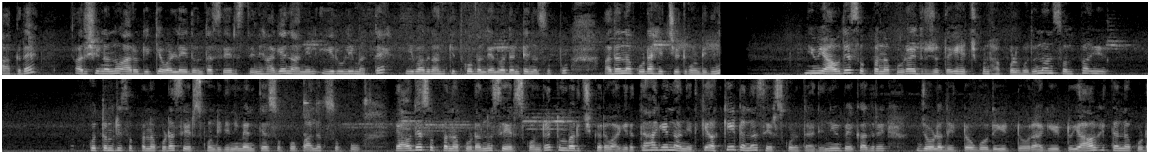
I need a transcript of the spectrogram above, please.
ಹಾಕಿದೆ ಅರಿಶಿಣನು ಆರೋಗ್ಯಕ್ಕೆ ಒಳ್ಳೆಯದು ಅಂತ ಸೇರಿಸ್ತೀನಿ. ಹಾಗೆ ನಾನಿಲ್ಲಿ ಈರುಳ್ಳಿ ಮತ್ತು ಇವಾಗ ನಾನು ಕಿತ್ಕೊಬಂದೆ ಅಲ್ವಾ, ದಂಟಿನ ಸೊಪ್ಪು. ಅದನ್ನು ಕೂಡ ಹೆಚ್ಚಿಟ್ಕೊಂಡಿದ್ದೀನಿ ನೀವು ಯಾವುದೇ ಸೊಪ್ಪನ್ನು ಕೂಡ ಇದ್ರ ಜೊತೆಗೆ ಹೆಚ್ಕೊಂಡು ಹಾಕ್ಕೊಳ್ಬೋದು. ನಾನು ಸ್ವಲ್ಪ ಕೊತ್ತಂಬರಿ ಸೊಪ್ಪನ್ನು ಕೂಡ ಸೇರಿಸ್ಕೊಂಡಿದ್ದೀನಿ ಮೆಂತ್ಯ ಸೊಪ್ಪು, ಪಾಲಕ್ ಸೊಪ್ಪು ಯಾವುದೇ ಸೊಪ್ಪನ್ನು ಕೂಡ ಸೇರಿಸ್ಕೊಂಡ್ರೆ ತುಂಬ ರುಚಿಕರವಾಗಿರುತ್ತೆ. ಹಾಗೆ ನಾನು ಇದಕ್ಕೆ ಅಕ್ಕಿ ಹಿಟ್ಟನ್ನು ಸೇರಿಸ್ಕೊಳ್ತಾ ಇದ್ದೀನಿ. ನೀವು ಬೇಕಾದರೆ ಜೋಳದ ಹಿಟ್ಟು, ಗೋಧಿ ಹಿಟ್ಟು, ರಾಗಿ ಹಿಟ್ಟು ಯಾವ ಹಿಟ್ಟನ್ನು ಕೂಡ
